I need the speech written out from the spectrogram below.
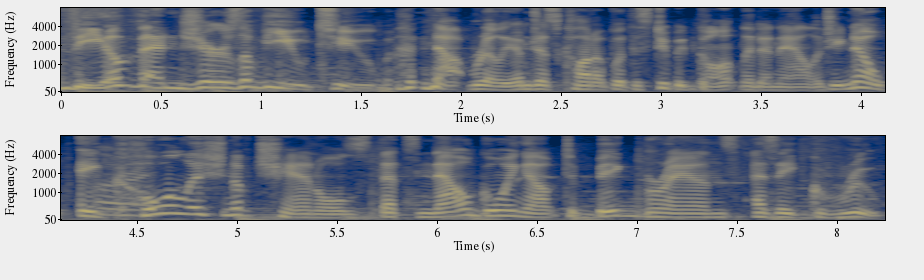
the Avengers of YouTube. Not really, I'm just caught up with the stupid gauntlet analogy. No, a coalition of channels that's now going out to big brands as a group,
